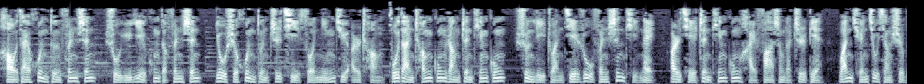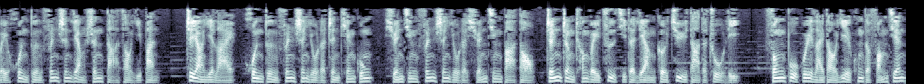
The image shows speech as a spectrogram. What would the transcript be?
好在混沌分身属于夜空的分身，又是混沌之气所凝聚而成，不但成功让震天宫顺利转接入分身体内，而且震天宫还发生了质变，完全就像是为混沌分身量身打造一般。这样一来，混沌分身有了震天功，玄晶分身有了玄晶霸道，真正成为自己的两个巨大的助力。风不归来到夜空的房间，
